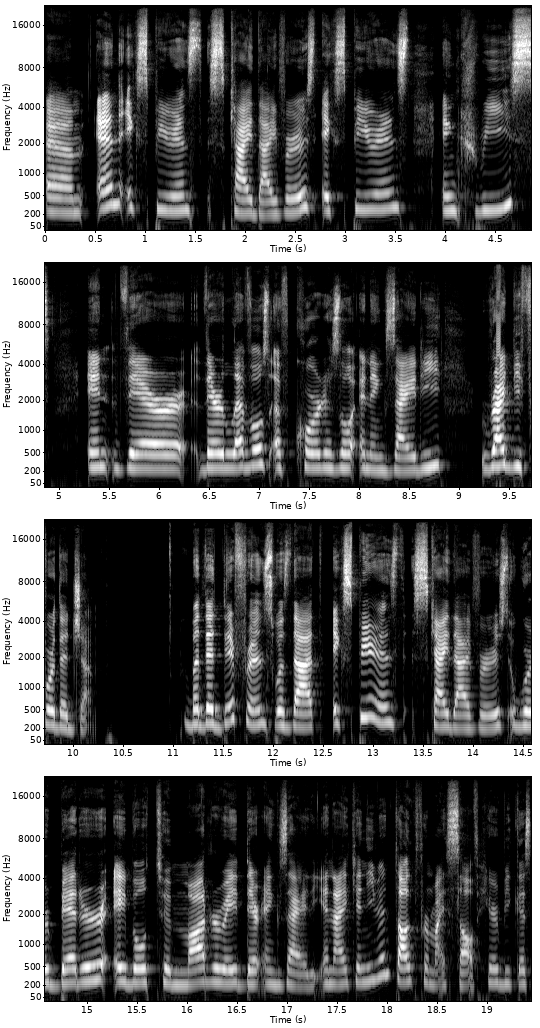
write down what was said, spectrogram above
um, and experienced skydivers experienced increase in their their levels of cortisol and anxiety right before the jump. But the difference was that experienced skydivers were better able to moderate their anxiety. And I can even talk for myself here because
